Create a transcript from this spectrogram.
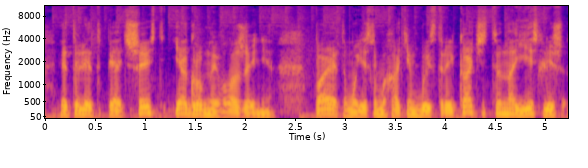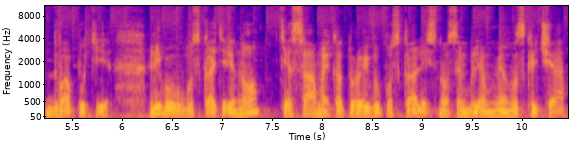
– это лет 5-6 и огромные вложения. Поэтому, если мы хотим быстро и качественно, есть лишь два пути. Либо выпускать «Рено», те самые, которые выпускались, но с эмблемами «Москвича»,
